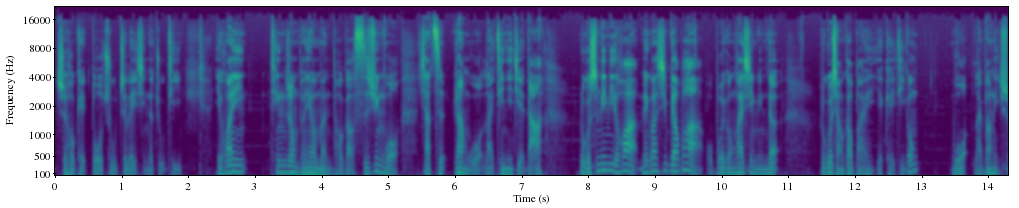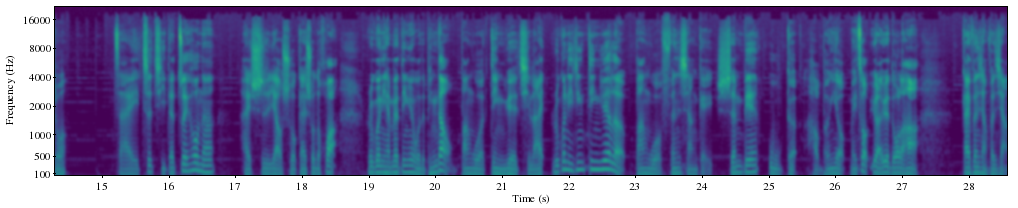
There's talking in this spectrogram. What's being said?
之后可以多出这类型的主题。也欢迎听众朋友们投稿私信我，下次让我来替你解答。如果是秘密的话，没关系，不要怕，我不会公开姓名的。如果想要告白，也可以提供。我来帮你说，在这集的最后呢，还是要说该说的话。如果你还没有订阅我的频道，帮我订阅起来。如果你已经订阅了，帮我分享给身边五个好朋友。没错，越来越多了哈，该分享分享。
